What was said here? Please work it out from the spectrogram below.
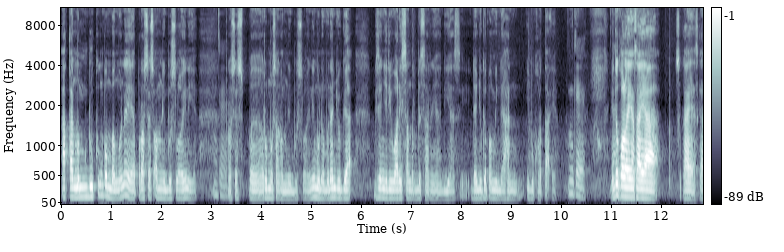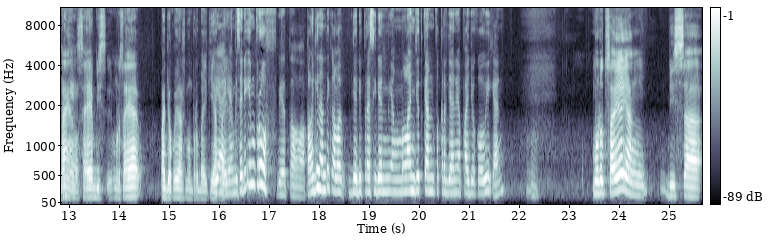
akan mendukung pembangunan ya proses omnibus law ini ya. Oke. Proses perumusan omnibus law ini mudah-mudahan juga bisa menjadi warisan terbesarnya dia sih. Dan juga pemindahan ibu kota ya. Oke. Itu kalau yang saya suka ya. Sekarang yang Oke. saya bis, menurut saya Pak Jokowi harus memperbaiki apa Iya, ya. yang bisa diimprove gitu. Apalagi nanti kalau jadi presiden yang melanjutkan pekerjaannya Pak Jokowi kan. Menurut saya yang bisa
